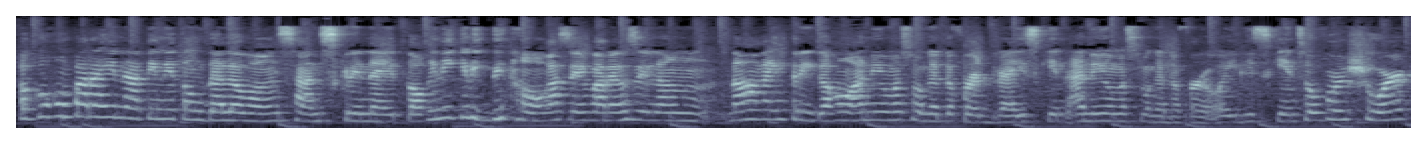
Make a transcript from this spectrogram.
Pagkukumparahin natin itong dalawang sunscreen na ito, kinikilig din ako kasi pareho silang nakaka-intriga kung ano yung mas maganda for dry skin, ano yung mas maganda for oily skin. So, for sure,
